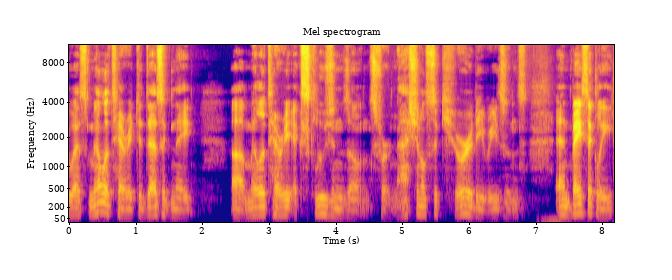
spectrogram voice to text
U.S. military to designate uh, military exclusion zones for national security reasons, and basically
